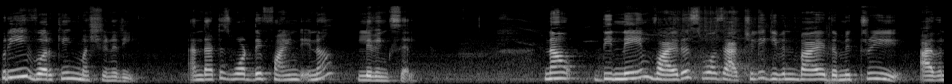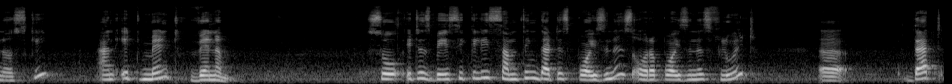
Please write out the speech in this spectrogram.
pre-working machinery and that is what they find in a living cell. Now the name virus was actually given by Dmitry Ivanovsky and it meant venom. So it is basically something that is poisonous or a poisonous fluid uh, that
